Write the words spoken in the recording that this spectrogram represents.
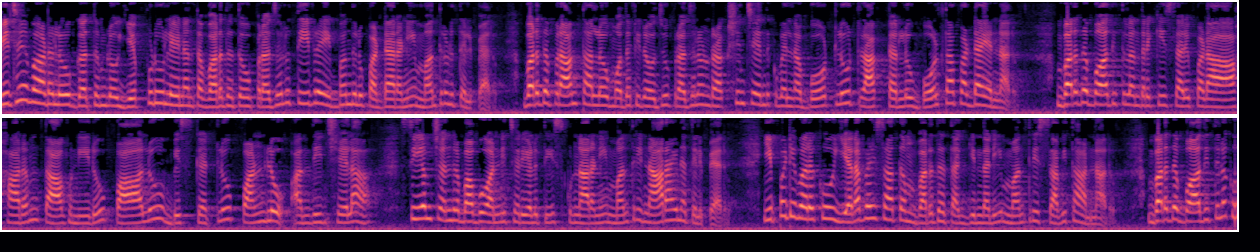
విజయవాడలో గతంలో ఎప్పుడూ లేనంత వరదతో ప్రజలు తీవ్ర ఇబ్బందులు పడ్డారని మంత్రులు తెలిపారు. వరద ప్రాంతాల్లో మొదటి రోజు ప్రజలను రక్షించేందుకు వెళ్ళిన బోట్లు ట్రాక్టర్లు బోల్తా పడ్డాయన్నారు. వరద బాధితులందరికీ సరిపడా ఆహారం తాగునీరు పాలు బిస్కెట్లు పండ్లు అందించేలా సీఎం చంద్రబాబు అన్ని చర్యలు తీసుకున్నారని మంత్రి నారాయణ తెలిపారు. ఇప్పటి వరకు ఎనభై శాతం వరద తగ్గిందని మంత్రి సవిత అన్నారు. వరద బాధితులకు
